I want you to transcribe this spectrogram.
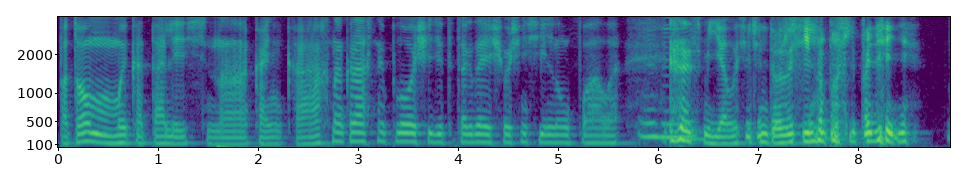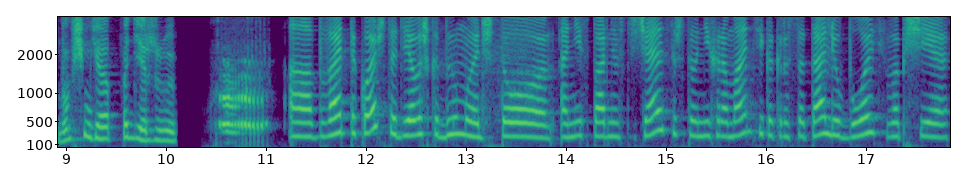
потом мы катались на коньках на Красной площади, ты тогда еще очень сильно упала. Смеялась очень тоже сильно после падения. В общем, я поддерживаю. А, бывает такое, что девушка думает, что они с парнем встречаются, что у них романтика, красота, любовь, вообще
